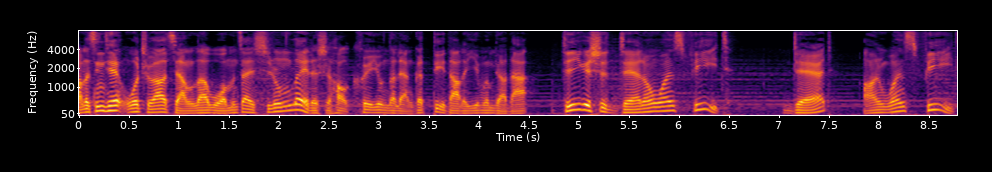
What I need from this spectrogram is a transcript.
好了，今天我主要讲了我们在形容累的时候可以用的两个地道的英文表达。第一个是 dead on one's feet, dead on one's feet。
